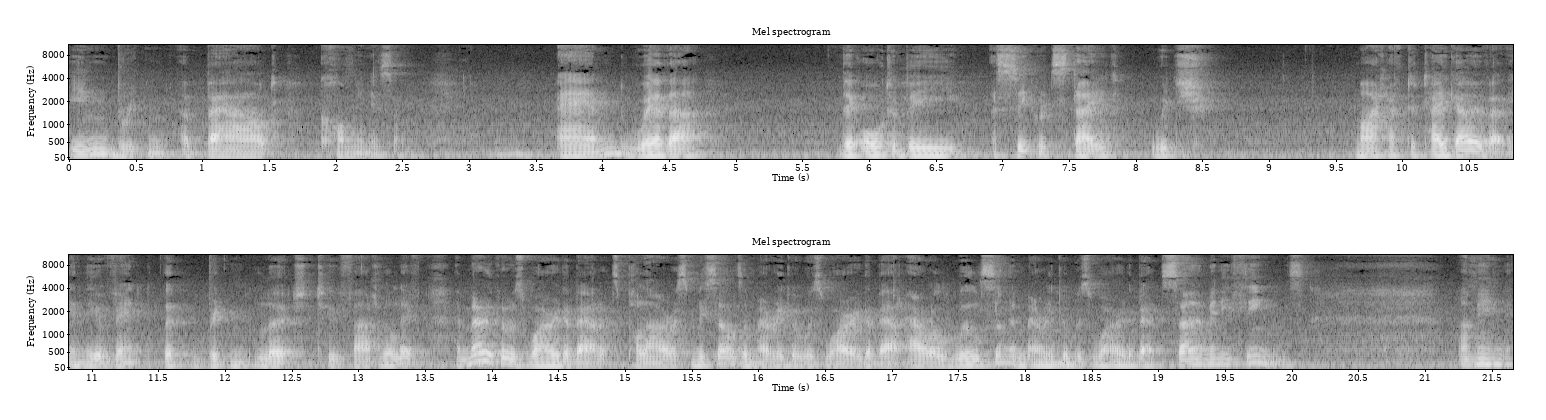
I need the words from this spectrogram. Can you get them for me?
in Britain about communism and whether there ought to be a secret state which might have to take over in the event that Britain lurched too far to the left. America was worried about its Polaris missiles, America was worried about Harold Wilson, America was worried about so many things. I mean,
